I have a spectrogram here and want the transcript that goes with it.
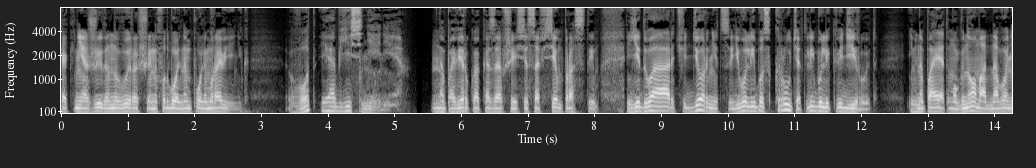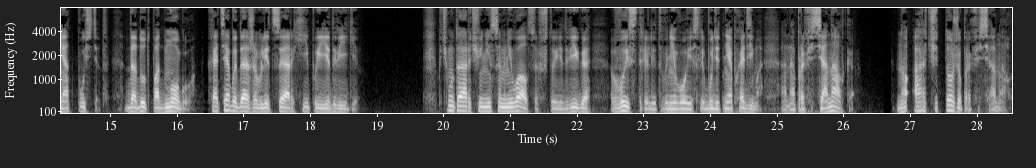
как неожиданно выросший на футбольном поле муравейник. Вот и объяснение на поверку оказавшееся совсем простым. Едва Арчи дернется, его либо скрутят, либо ликвидируют. Именно поэтому гнома одного не отпустят, дадут подмогу, хотя бы даже в лице Архипа и Едвиги. Почему-то Арчи не сомневался, что Едвига выстрелит в него, если будет необходимо. Она профессионалка. Но Арчи тоже профессионал,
